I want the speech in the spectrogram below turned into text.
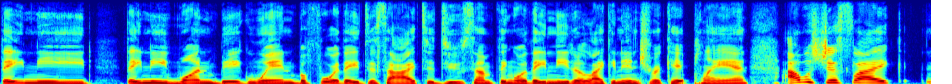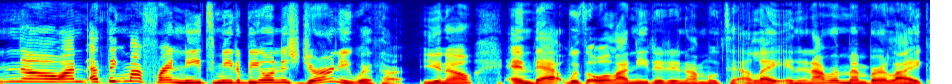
they need they need one big win before they decide to do something or they need a like an intricate plan. I was just like, no, I, I think my friend needs me to be on this journey with her, you know? And that was all I needed and I moved to LA. And then I remember like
